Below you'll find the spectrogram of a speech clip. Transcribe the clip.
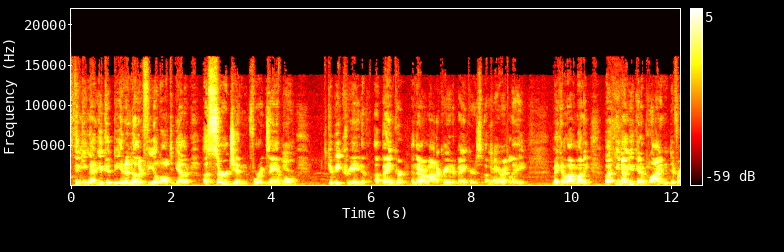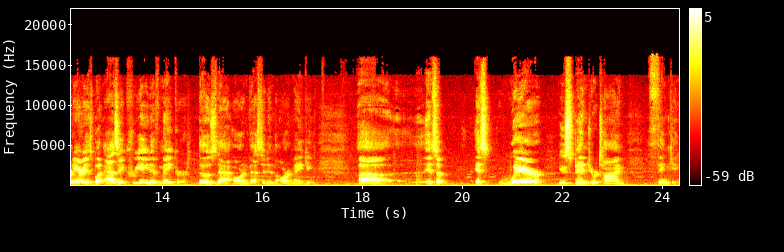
thinking that you could be in another field altogether. A surgeon, for example, could be creative. A banker, and there are a lot of creative bankers apparently making a lot of money. But you know, you can apply it in different areas. But as a creative maker, those that are invested in the art making, uh, it's a it's where you spend your time thinking.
